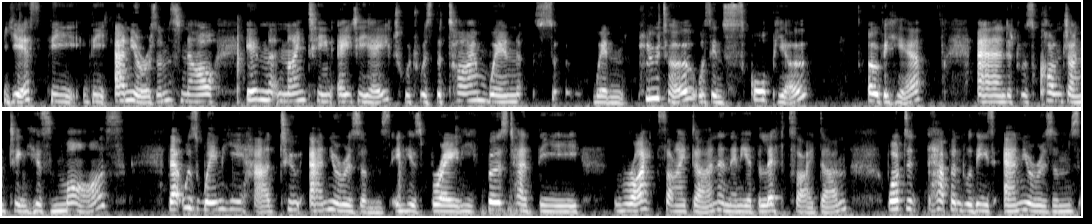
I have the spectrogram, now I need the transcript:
yes, the, the aneurysms. Now, in 1988, which was the time when, when Pluto was in Scorpio over here, and it was conjuncting his Mars, that was when he had two aneurysms in his brain. He first had the right side done and then he had the left side done. What happened with these aneurysms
